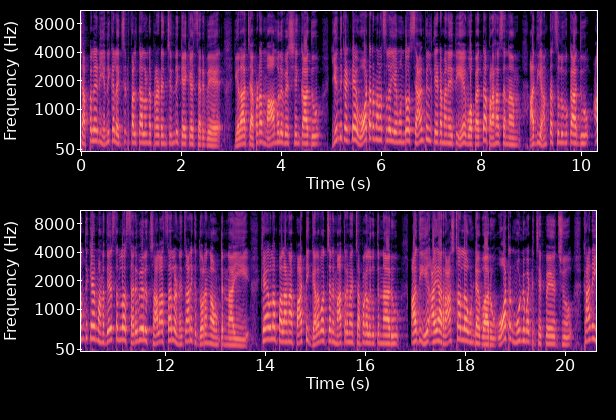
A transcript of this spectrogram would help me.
చెప్పలేని ఎన్నికల ఎగ్జిట్ ఫలితాలను ప్రకటించింది కేకే సర్వే. ఇలా చెప్పడం మామూలు విషయం కాదు. ఎందుకంటే ఓటర్ మనసులో ఏముందో శాంపిల్ తీయడం అనేది ఓ పెద్ద ప్రహసనం. అది అంత సులువు కాదు. అందుకే మన దేశంలో సర్వేలు చాలాసార్లు నిజానికి దూరంగా ఉంటున్నాయి. కేవలం పలానా పార్టీ గెలవచ్చని మాత్రమే చెప్పగలుగుతున్నారు. అది ఆయా రాష్ట్రాల్లో ఉండేవారు. ఓటర్ మూడ్ని బట్టి చెప్పేయచ్చు. కానీ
